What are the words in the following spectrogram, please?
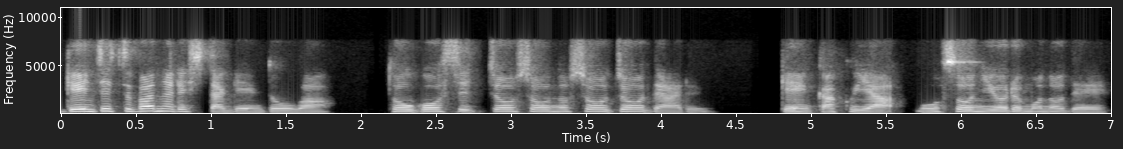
現実離れした言動は、統合失調症の症状である幻覚や妄想によるもので、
